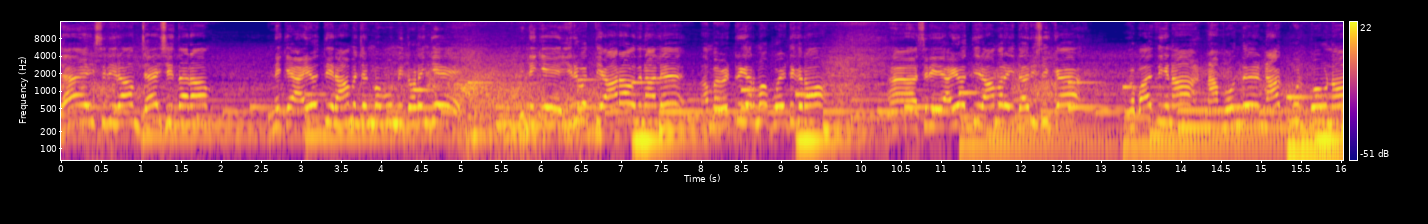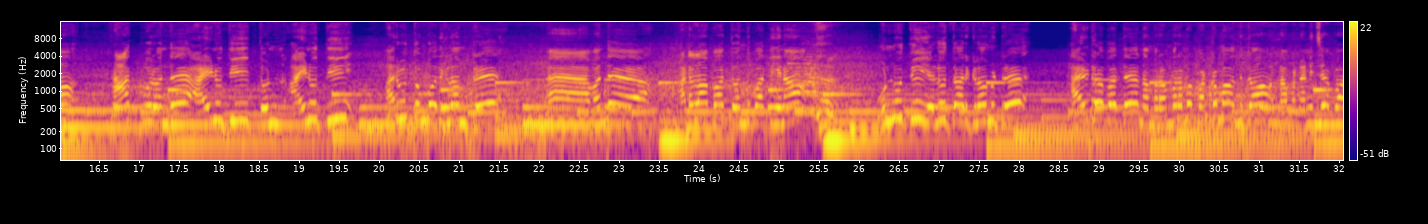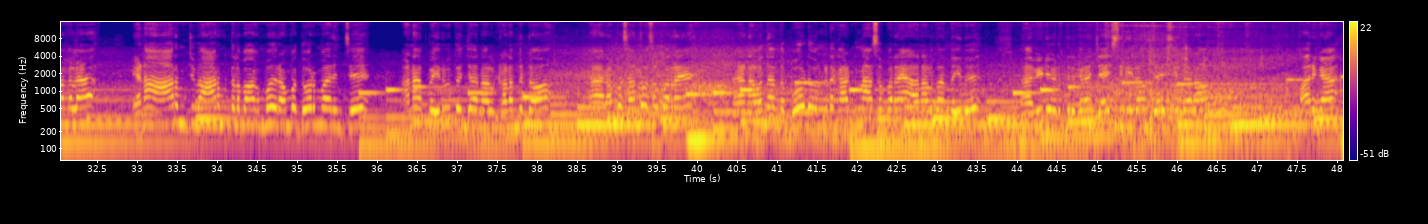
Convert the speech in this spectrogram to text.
ஜெய் ஸ்ரீராம் ஜெய் சீதாராம். இன்னைக்கு அயோத்தி ராம ஜென்மபூமி தொடங்கி இன்னைக்கு இருபத்தி ஆறாவது நாள் நம்ம வெற்றிகரமாக போயிட்டுக்கிறோம் ஸ்ரீ அயோத்தி ராமரை தரிசிக்க. இங்கே பார்த்தீங்கன்னா நாம் வந்து நாக்பூர் போகணும். நாக்பூர் வந்து ஐநூற்றி தொன் ஐநூற்றி அறுபத்தொம்போது கிலோமீட்ரு வந்து அடலாபாத் வந்து பார்த்தீங்கன்னா முந்நூற்றி எழுபத்தாறு கிலோமீட்ரு ஹைதராபாத்து நம்ம ரொம்ப ரொம்ப பக்கமாக வந்துட்டோம். நம்ம நினச்சே பார்க்கல. ஏன்னா ஆரம்பிச்சு ஆரம்பத்தில் பார்க்கும்போது ரொம்ப தூரமாக இருந்துச்சு. ஆனால் இப்போ இருபத்தஞ்சாவது நாள் கடந்துட்டோம். ரொம்ப சந்தோஷப்படுறேன். நான் வந்து அந்த போர்டு உங்ககிட்ட காட்டணும்னு ஆசைப்பட்றேன். அதனால தான் அந்த இது வீடியோ எடுத்துருக்கிறேன். ஜெய் ஸ்ரீராம் ஜெய் ஸ்ரீராம் பாருங்கள்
